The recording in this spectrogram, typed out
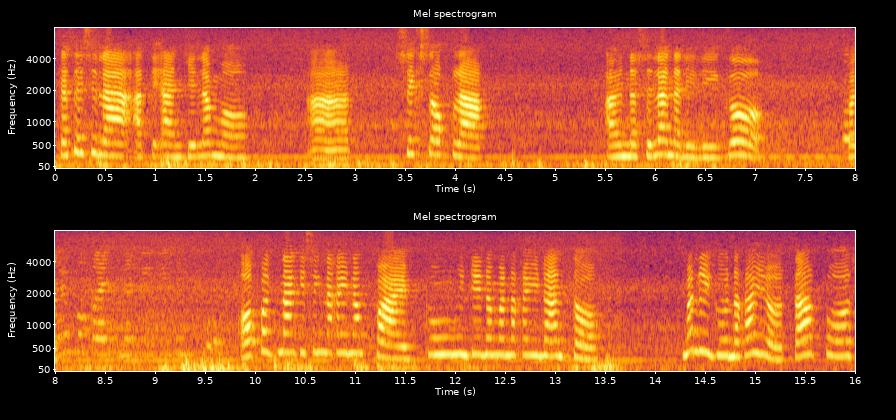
kasi sila Ate Angela mo, at 6 o'clock, ano na sila, naliligo. Pag, po kahit nagigising po. o pag nagising na kayo ng 5, kung hindi naman na kayo naantok, maligo na kayo. Tapos,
